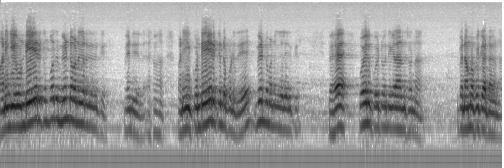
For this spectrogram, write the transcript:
வணங்கி கொண்டே இருக்கும்போது மீண்டும் வணங்குறது இருக்கு வேண்டியதில்லை வணங்கி கொண்டே இருக்கின்ற பொழுது மீண்டும் வணங்குதல் இருக்கு இப்ப கோயிலுக்கு போயிட்டு வந்தீங்களான்னு சொன்னா இப்ப நம்ம போய் கேட்டாங்கண்ணா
